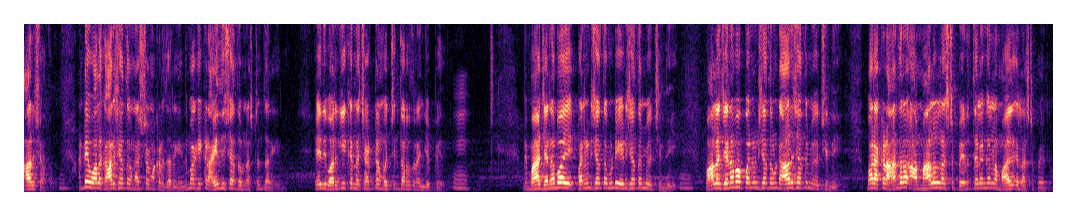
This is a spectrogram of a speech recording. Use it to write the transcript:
ఆరు శాతం. అంటే వాళ్ళకి ఆరు శాతం నష్టం అక్కడ జరిగింది. మాకు ఇక్కడ ఐదు శాతం నష్టం జరిగింది. ఏది వర్గీకరణ చట్టం వచ్చిన తర్వాత నేను చెప్పేది. మా జనాభా పన్నెండు శాతం ఉంటే ఏడు శాతమే వచ్చింది. వాళ్ళ జనాభా పన్నెండు శాతం ఉంటే ఆరు శాతమే వచ్చింది. మరి అక్కడ ఆంధ్ర ఆ మాలలు నష్టపోయారు తెలంగాణలో మాదిగలు నష్టపోయారు.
